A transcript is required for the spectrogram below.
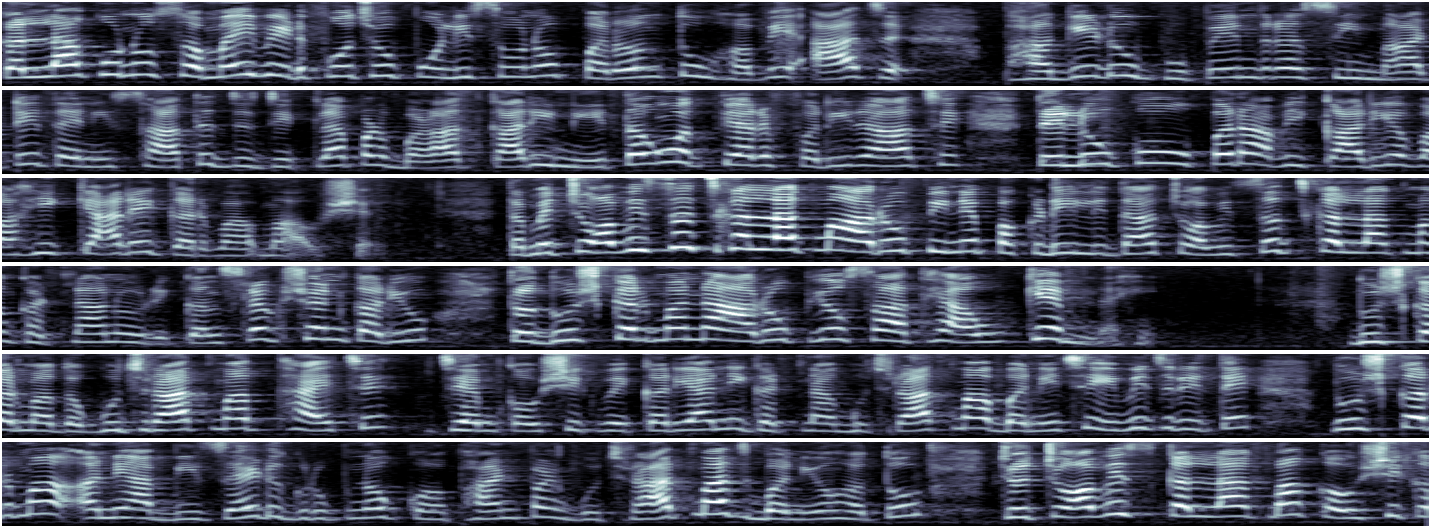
કલાકોનો સમય વેડફો છો પોલીસોનો, પરંતુ હવે આજ ભાગેડુ ભૂપેન્દ્રસિંહ માટે તેની સાથે જ જેટલા પણ બળાત્કારી નેતાઓ અત્યારે ફરી રહ્યા છે, તે લોકો ઉપર આવી કાર્યવાહી ક્યારે કરવામાં આવશે? તમે ચોવીસ જ કલાકમાં આરોપીને પકડી લીધા, ચોવીસ જ કલાકમાં ઘટનાનું રિકન્સ્ટ્રક્શન કર્યું, તો દુષ્કર્મના આરોપીઓ સાથે આવું કેમ નહીં? દુષ્કર્મ તો ગુજરાતમાં જ થાય છે. જેમ કૌશિક વેકરિયાની ઘટના ગુજરાતમાં બની છે, એવી જ રીતે દુષ્કર્મ અને આ બીઝેડ ગ્રુપનો કૌભાંડ પણ ગુજરાતમાં જ બન્યો હતો. જો ચોવીસ કલાકમાં કૌશિક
